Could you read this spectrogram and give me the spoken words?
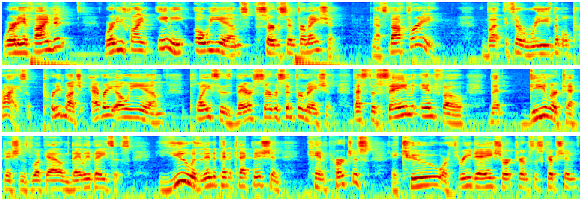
Where do you find it? Where do you find any OEM's service information? That's not free, but it's a reasonable price. Pretty much every OEM places their service information. That's the same info that dealer technicians look at on a daily basis. You, as an independent technician, can purchase a two or three day short term subscription,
